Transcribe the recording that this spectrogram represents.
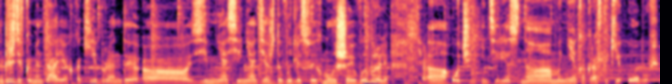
Напишите в комментариях, какие бренды э, зимней, осенней одежды вы для своих малышей выбрали. Э, очень интересно мне как раз-таки обувь.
